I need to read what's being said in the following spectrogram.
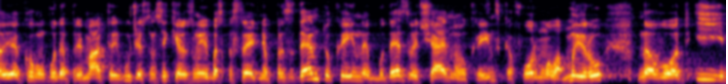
в якому буде приймати участь, наскільки я розумію, безпосередньо президент України, буде звичайно українська формула миру. От і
